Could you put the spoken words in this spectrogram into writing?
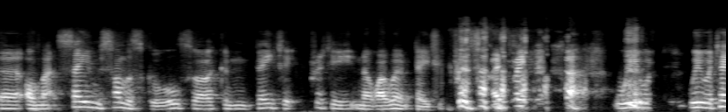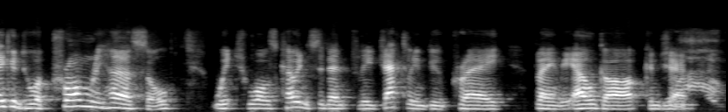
Uh, on that same summer school, so I can date it pretty. No, I won't date it precisely. we were we were taken to a prom rehearsal which was coincidentally Jacqueline du Pré playing the Elgar concerto. Wow.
